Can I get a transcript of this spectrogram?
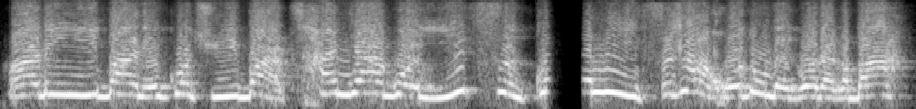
二零一八年过去一半，参加过一次公益慈善活动的给我打个八。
